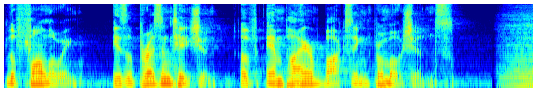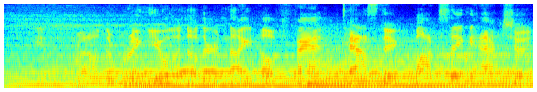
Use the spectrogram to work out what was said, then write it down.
The following is a presentation of Empire Boxing Promotions. It's proud to bring you another night of fantastic boxing action.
